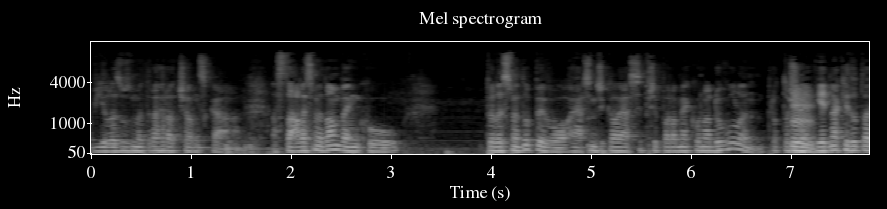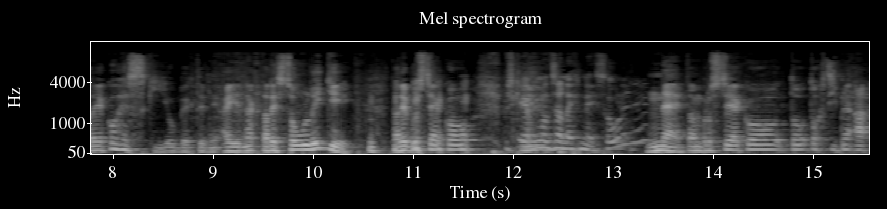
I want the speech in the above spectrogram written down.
výlezu z metra Hradčanská. A stáli jsme tam venku, pili jsme to pivo a já jsem říkal, já si připadám jako na dovolen, protože Mm. jednak je to tady jako hezký objektivně a jednak tady jsou lidi. Tady prostě jako Počkej, v Modřanech nejsou lidi? ne, tam prostě jako to, to chcípne a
